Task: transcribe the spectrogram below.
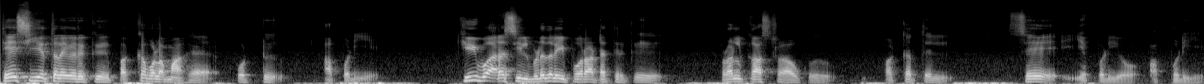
தேசிய தலைவருக்கு பக்கபலமாக பொட்டு அப்படியே. கியூபா அரசியல் விடுதலை போராட்டத்திற்கு புடல் காஸ்ட்ராவுக்கு பக்கத்தில் சே எப்படியோ அப்படியே.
